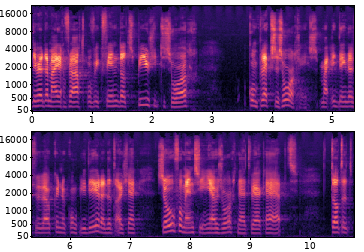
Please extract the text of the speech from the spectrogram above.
er werd aan mij gevraagd of ik vind dat spierziektezorg complexe zorg is. Maar ik denk dat we wel kunnen concluderen dat als jij zoveel mensen in jouw zorgnetwerk hebt, dat het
